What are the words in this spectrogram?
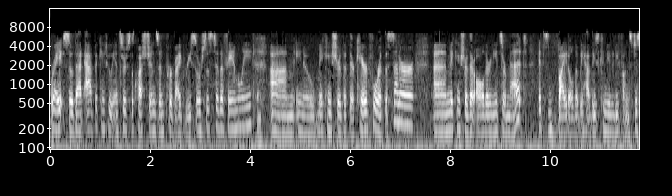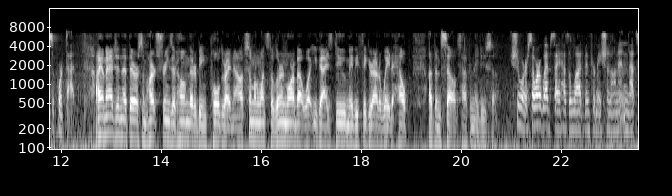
right? So that advocate who answers the questions and provide resources to the family, okay. um, you know, making sure that they're cared for at the center, uh, making sure that all their needs are met. It's vital that we have these community funds to support that. I imagine that there are some heartstrings at home that are being pulled right now. If someone wants to learn more about what you guys do, maybe figure out a way to help uh, themselves, how can they do so? Sure. So our website has a lot of information on it, and that's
